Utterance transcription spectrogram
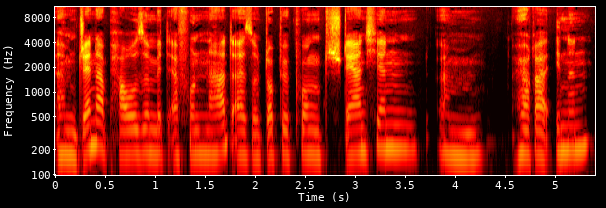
ähm, Genderpause mit erfunden hat, also Doppelpunkt Sternchen, ähm, HörerInnen.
